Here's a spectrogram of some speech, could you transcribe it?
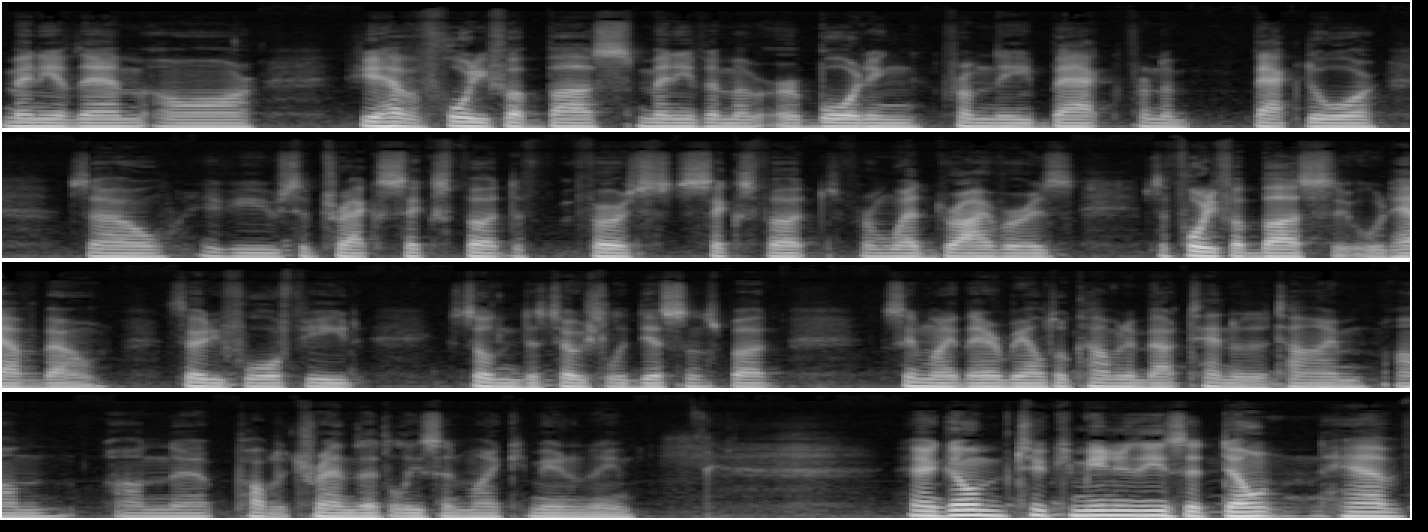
many of them are. If you have a 40 foot bus, many of them are, boarding from the back from the back door. So if you subtract six foot, the first six foot from where the driver is, it's a 40 foot bus. It would have about 34 feet. Still need to socially distance, but seemed like they were able to accommodate about 10 at a time on on uh, public transit, at least in my community. And going to communities that don't have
